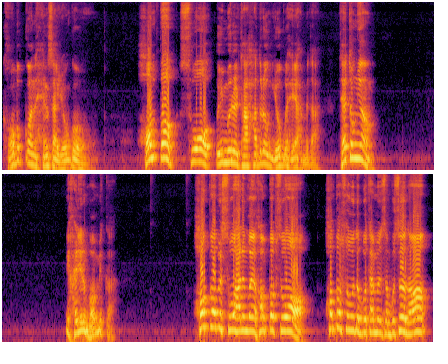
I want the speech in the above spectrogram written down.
거부권 행사 요구, 헌법 수호 의무를 다 하도록 요구해야 합니다. 대통령, 이 할 일은 뭡니까? 헌법을 수호하는 거예요. 헌법 수호. 헌법 수호도 못하면서 무슨 어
